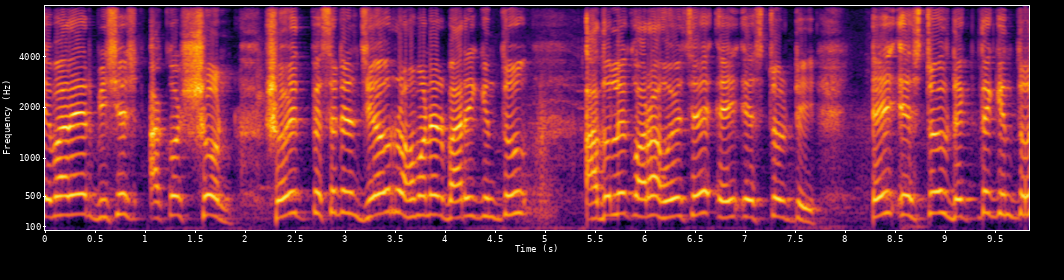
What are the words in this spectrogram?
এবারের বিশেষ আকর্ষণ। শহীদ প্রেসিডেন্ট জিয়াউর রহমানের বাড়ি কিন্তু আদলে করা হয়েছে এই স্টলটি। এই স্টল দেখতে কিন্তু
